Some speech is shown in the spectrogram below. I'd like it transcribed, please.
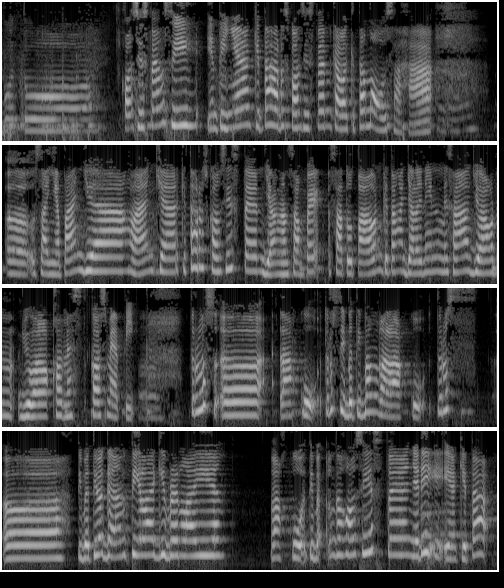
butuh konsistensi. Intinya kita harus konsisten kalau kita mau usaha eh, usahanya panjang lancar kita harus konsisten. Jangan sampai satu tahun kita ngejalanin misalnya jual jual kosmetik. Terus eh, laku. Terus tiba-tiba nggak laku. Terus eh tiba-tiba ganti lagi brand lain. Laku. Tiba nggak konsisten. Jadi ya kita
